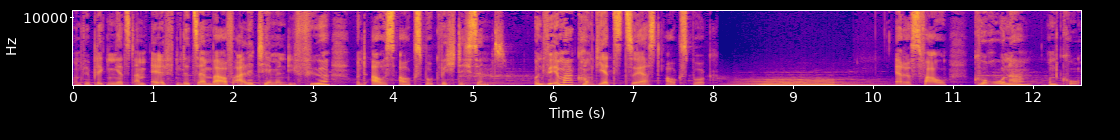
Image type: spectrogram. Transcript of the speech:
und wir blicken jetzt am 11. Dezember auf alle Themen, die für und aus Augsburg wichtig sind. Und wie immer kommt jetzt zuerst Augsburg. RSV, Corona und Co.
